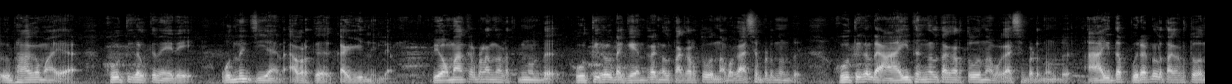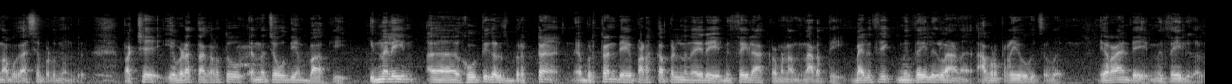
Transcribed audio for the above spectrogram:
വിഭാഗമായ ഹൂത്തികൾക്ക് നേരെ ഒന്നും ചെയ്യാൻ അവർക്ക് കഴിയുന്നില്ല. വ്യോമാക്രമണം നടത്തുന്നുണ്ട് ഹൂത്തികളുടെ കേന്ദ്രങ്ങൾ തകർത്തുവെന്ന് അവകാശപ്പെടുന്നുണ്ട് ഹൂത്തികളുടെ ആയുധങ്ങൾ തകർത്തുവെന്ന് അവകാശപ്പെടുന്നുണ്ട് ആയുധപ്പുരകൾ തകർത്തുവെന്ന് അവകാശപ്പെടുന്നുണ്ട്. പക്ഷേ എവിടെ തകർത്തു എന്ന ചോദ്യം ബാക്കി. ഇന്നലെയും ഹൂത്തികൾ ബ്രിട്ടൻ ബ്രിട്ടന്റെ പടക്കപ്പലിന് നേരെ മിസൈൽ ആക്രമണം നടത്തി. ബാലിസ്റ്റിക് മിസൈലുകളാണ് അവർ പ്രയോഗിച്ചത്. ഇറാന്റെ മിസൈലുകൾ.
